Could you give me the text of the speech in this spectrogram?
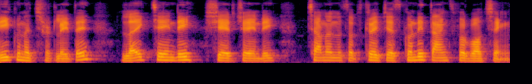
మీకు నచ్చినట్లయితే లైక్ చేయండి షేర్ చేయండి ఛానల్ను సబ్స్క్రైబ్ చేసుకోండి. Thanks for watching.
